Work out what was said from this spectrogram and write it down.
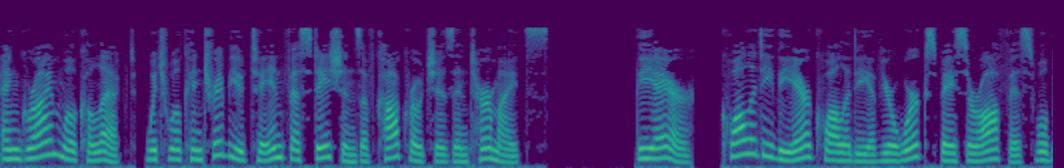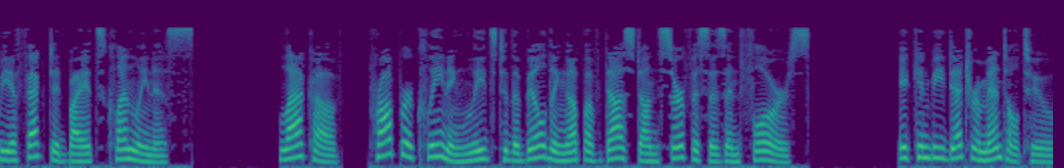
and grime will collect, which will contribute to infestations of cockroaches and termites. The air quality The air quality of your workspace or office will be affected by its cleanliness. Lack of proper cleaning leads to the building up of dust on surfaces and floors. It can be detrimental to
